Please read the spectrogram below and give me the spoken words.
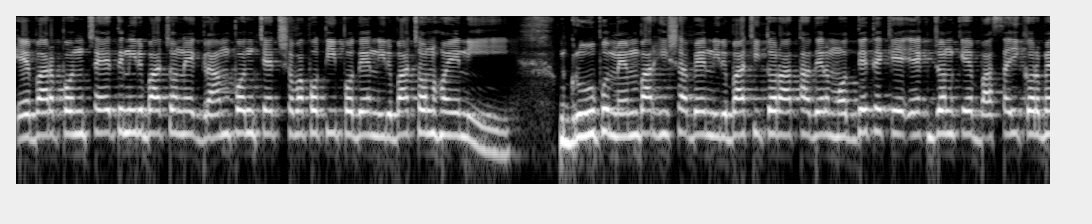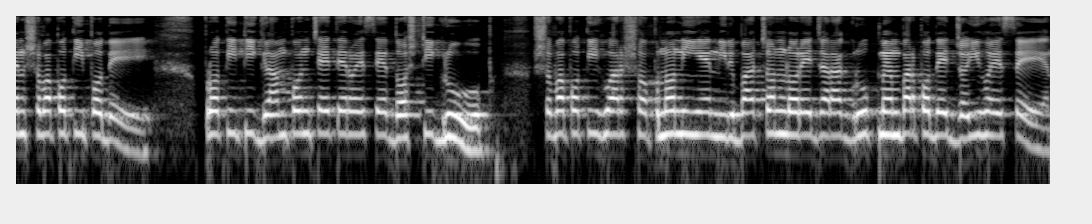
এবার পঞ্চায়েত নির্বাচনে গ্রাম পঞ্চায়েত সভাপতি পদে নির্বাচন হয়নি। গ্রুপ মেম্বার হিসাবে নির্বাচিতরা তাদের মধ্যে থেকে একজনকে বাছাই করবেন সভাপতি পদে। প্রতিটি গ্রাম পঞ্চায়েতে রয়েছে দশটি গ্রুপ। সভাপতি হওয়ার স্বপ্ন নিয়ে নির্বাচন লড়ে যারা গ্রুপ মেম্বার পদে জয়ী হয়েছেন,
